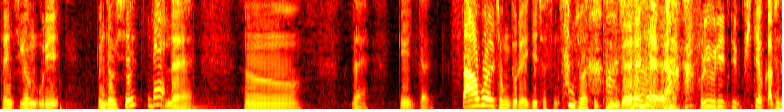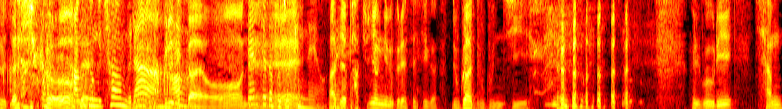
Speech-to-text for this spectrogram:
네, 지금 우리 은정 씨? 네. 네. 어, 네. 그러니까 싸월 정도로 얘기해 주셨으면 참 좋았을 텐데. 우리 우리 PD가 깜짝 놀랐잖아요, 지금. 방송이 네. 처음이라. 네, 그러니까요. 센스가 부족했네요. 맞아요. 네. 박준영 님이 그랬어요, 지금. 누가 누군지. 그리고 우리 참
